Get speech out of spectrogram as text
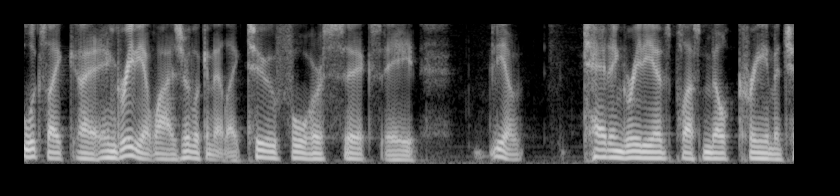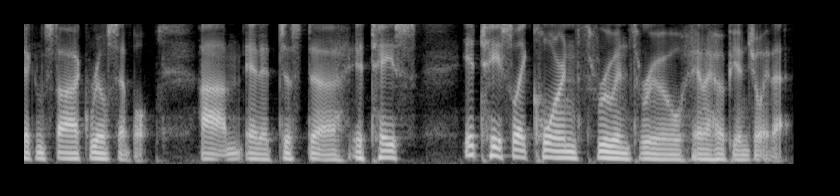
Looks like uh, ingredient wise, you're looking at like two, four, six, eight, you know, 10 ingredients plus milk, cream, and chicken stock. Real simple. Um, and it just, uh, it tastes, it tastes like corn through and through. And I hope you enjoy that.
